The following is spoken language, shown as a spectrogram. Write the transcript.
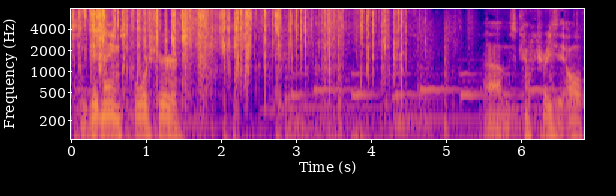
Some good names for sure. Um, it's kind of crazy. All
